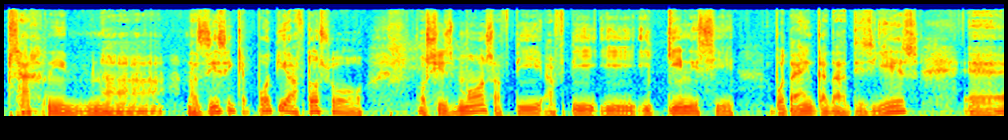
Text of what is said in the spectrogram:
ψάχνει να, να ζήσει. Και πότε αυτός ο, ο σεισμός, αυτή, αυτή η, η κίνηση από τα έγκατα της γης ε,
